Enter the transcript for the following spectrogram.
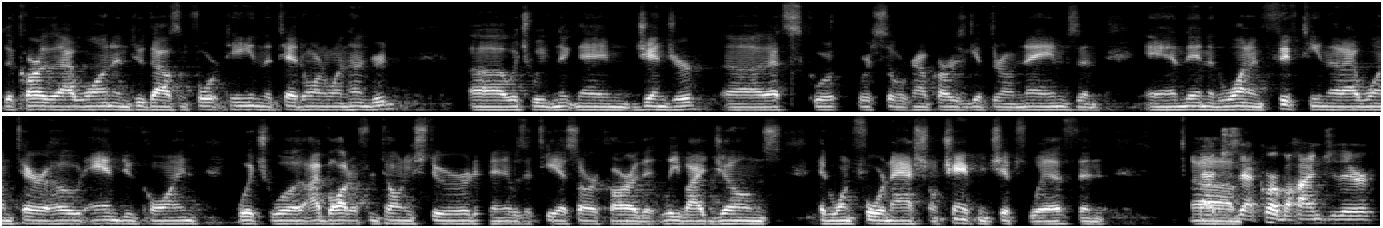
the car that I won in 2014, the Ted Horn 100, uh, which we've nicknamed Ginger. Uh, that's where Silver Crown cars get their own names, and and then the one in 15 that I won Terre Haute and DuQuoin, which was I bought it from Tony Stewart, and it was a TSR car that Levi Jones had won four national championships with, and um, that car behind you there.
